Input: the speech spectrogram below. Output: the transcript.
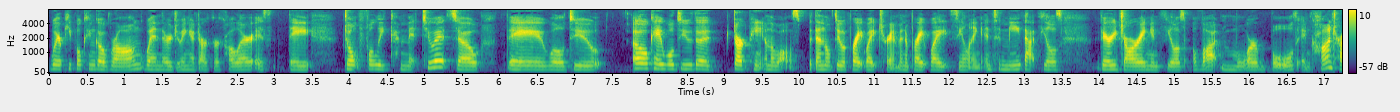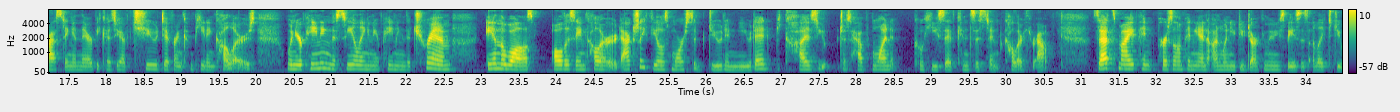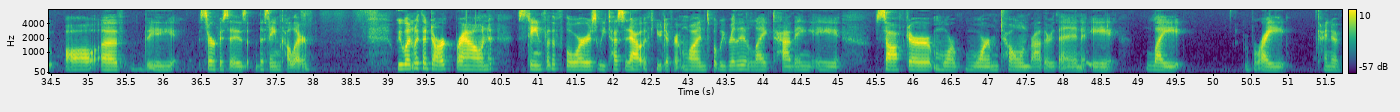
where people can go wrong when they're doing a darker color is they don't fully commit to it. So they will do, oh, okay, we'll do the dark paint on the walls, but then they'll do a bright white trim and a bright white ceiling. And to me, that feels very jarring and feels a lot more bold and contrasting in there because you have two different competing colors. When you're painting the ceiling and you're painting the trim and the walls all the same color, it actually feels more subdued and muted because you just have one cohesive, consistent color throughout. So that's my personal opinion on when you do dark community spaces. I like to do all of the surfaces the same color. We went with a dark brown stain for the floors. We tested out a few different ones, but we really liked having a softer, more warm tone rather than a light, bright kind of.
